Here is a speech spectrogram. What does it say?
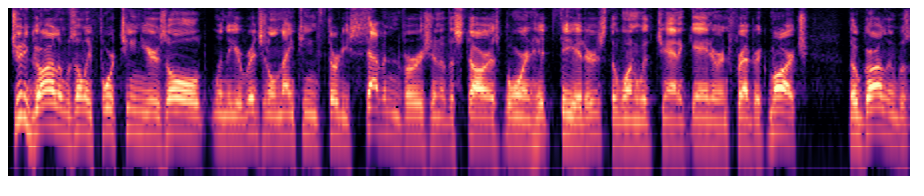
Judy Garland was only 14 years old when the original 1937 version of A Star is Born hit theaters, the one with Janet Gaynor and Fredric March, though Garland was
